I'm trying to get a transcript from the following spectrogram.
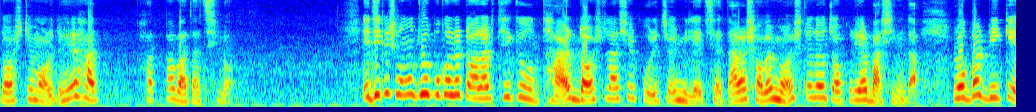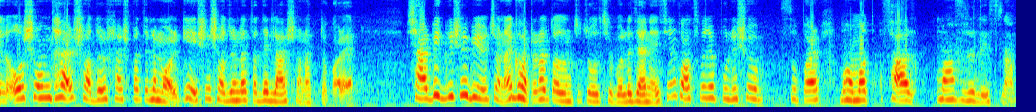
দশটি মরদেহের হাত হাত পা বাঁধা ছিল। এদিকে সমুদ্র উপকূলে ট্রলার থেকে উদ্ধার, দশ লাশের পরিচয় মিলেছে। তারা সবাই মহেশখালী ও চকরিয়ার বাসিন্দা। রোববার বিকেল ও সন্ধ্যার সদর হাসপাতালে মর্গে এসে স্বজনরা তাদের লাশ শনাক্ত করেন। সার্বিক বিষয় বিবেচনায় ঘটনা তদন্ত চলছে বলে জানিয়েছেন কক্সবাজার পুলিশ সুপার মোহাম্মদ মাহফুজুল ইসলাম।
